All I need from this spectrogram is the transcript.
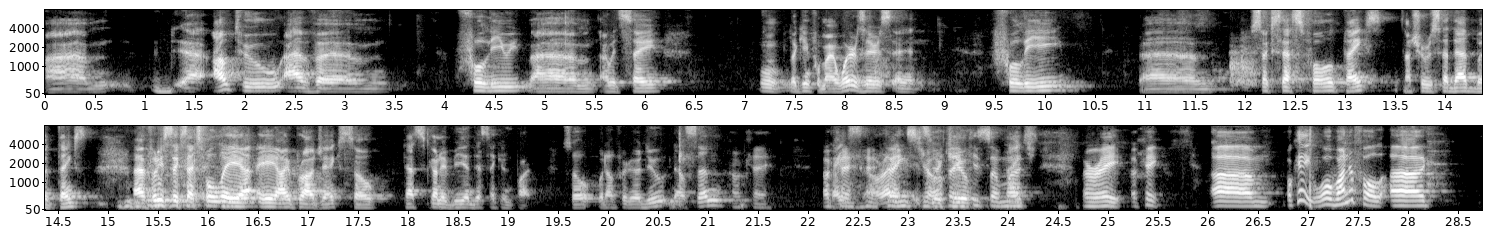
um, uh, how to have um, fully, um, I would say, mm, looking for my words, there's a fully um, successful, thanks, not sure who said that, but thanks. Uh, fully successful AI, AI projects. So that's going to be in the second part. So without further ado, Nelson. Okay. Okay. Thanks, All right. Thanks Joe. Thank you so much. Thanks. All right. Okay. Um, okay. Well, wonderful. Uh,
